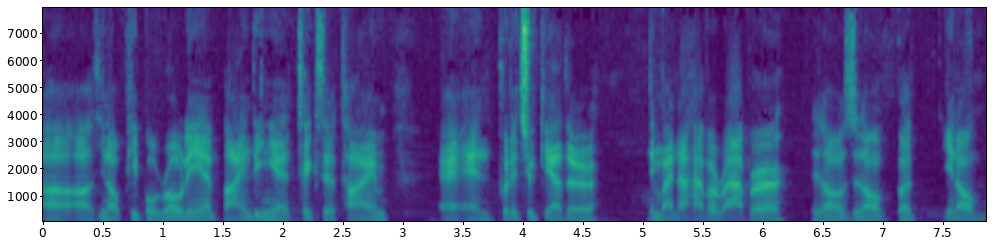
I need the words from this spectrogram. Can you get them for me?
Uh, uh you know, people rolling it, binding it, takes their time, and, and put it together. They might not have a wrapper, you know, you know, but you know,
